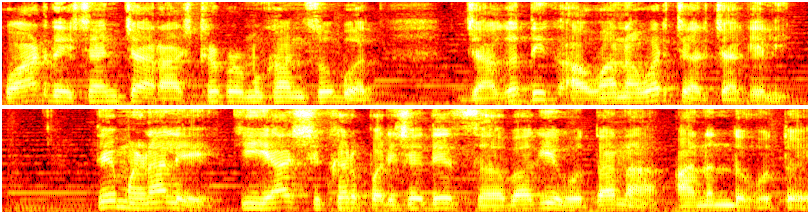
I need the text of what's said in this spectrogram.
क्वाड देशांच्या राष्ट्रप्रमुखांसोबत जागतिक आव्हानावर चर्चा केली. ते म्हणाले की या शिखर परिषदेत सहभागी होताना आनंद होतोय.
